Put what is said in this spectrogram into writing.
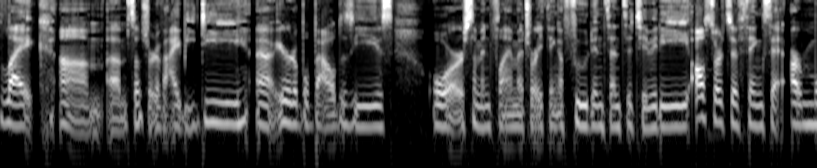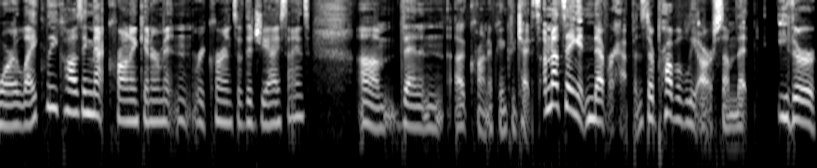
like um, um, some sort of IBD, uh, irritable bowel disease, or some inflammatory thing, a food insensitivity, all sorts of things that are more likely causing that chronic intermittent recurrence of the GI signs um, than a chronic pancreatitis. I'm not saying it never happens. There probably are some that either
